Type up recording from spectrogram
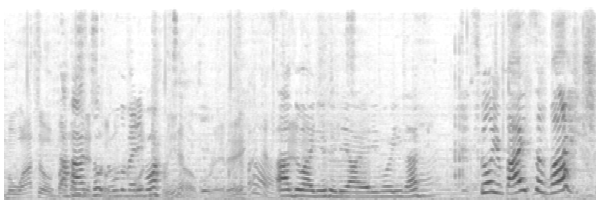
Moato, I don't know them anymore. I have no idea who they are anymore either. School, you're buying so much!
